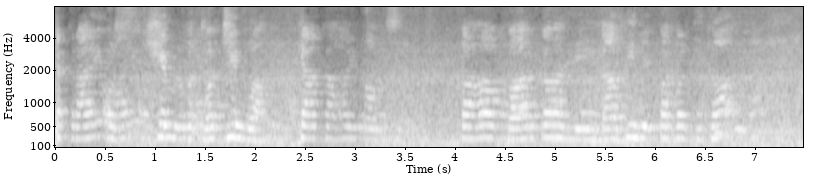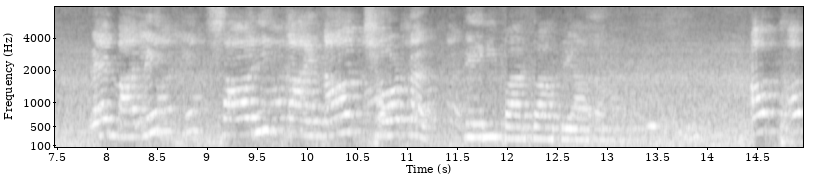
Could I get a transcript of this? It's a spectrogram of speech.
टकराए और शिम्र मतवजे हुआ। क्या कहा इमाम से कहा, बारगाह में परवरदिगार। ए मालिक, सारी कायनात छोड़कर तेरी बारगाह में आ रहा अब अब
